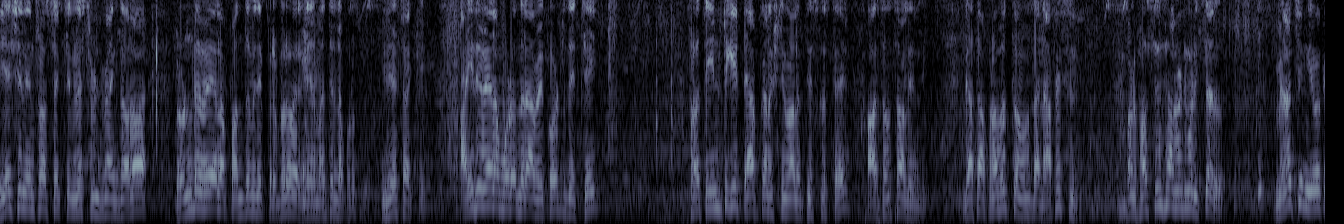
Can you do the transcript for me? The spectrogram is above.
ఏషియన్ ఇన్ఫ్రాస్ట్రక్చర్ ఇన్వెస్ట్మెంట్ బ్యాంక్ ద్వారా రెండు వేల పంతొమ్మిది ఫిబ్రవరి నేను మంత్రినప్పుడు ఇదే శాఖకి ఐదు వేల మూడు వందల యాభై కోట్లు తెచ్చి ప్రతి ఇంటికి ట్యాప్ కనెక్షన్ ఇవ్వాలని తీసుకొస్తే ఆరు సంవత్సరాలు అయింది. గత ప్రభుత్వం దాన్ని ఆపేసింది. వాళ్ళు ఫస్ట్ ఇన్స్టాల్మెంట్ కూడా ఇచ్చారు. మ్యాచింగ్ ఇవ్వక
